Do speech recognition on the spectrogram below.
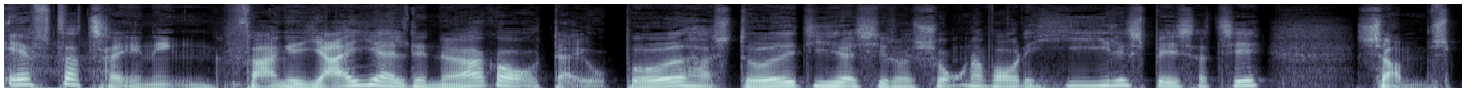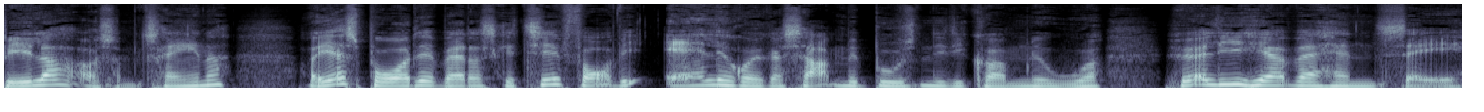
Efter træningen fangede jeg Hjalte Nørgaard, der jo både har stået i de her situationer, hvor det hele spidser til, som spiller og som træner, og jeg spurgte, hvad der skal til, for at vi alle rykker sammen med bussen i de kommende uger. Hør lige her, hvad han sagde.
